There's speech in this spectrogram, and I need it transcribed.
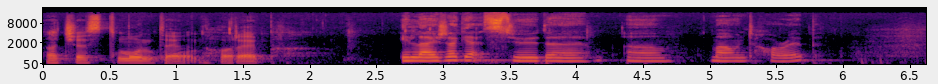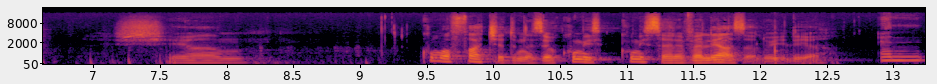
acest munte în Horeb Elijah gets to the um, Mount Horeb. și um, cum o face Dumnezeu? Cum îi, cum îi se revelează lui Ilie? And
